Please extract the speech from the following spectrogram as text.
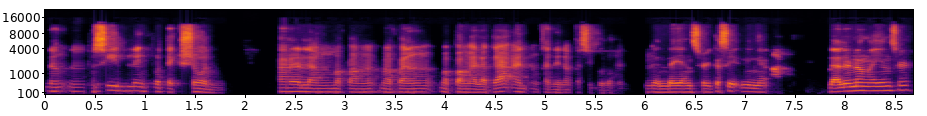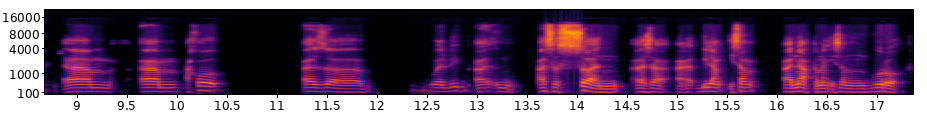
ng, ng posibleng proteksyon para lang mapang, mapang, mapangalagaan ang kanilang kasiguruhan. Ganda yan, sir. Kasi nga, lalo na ngayon, sir, um, um, ako, as a, well, uh, as a son, as a, uh, bilang isang anak ng isang guro,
